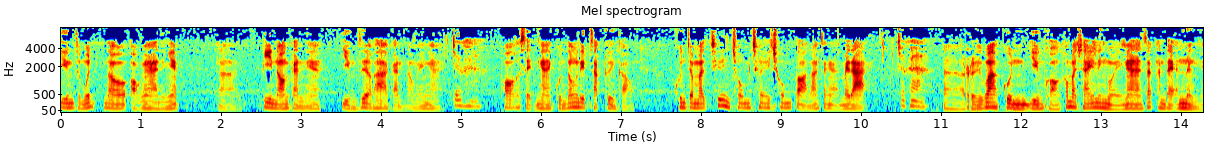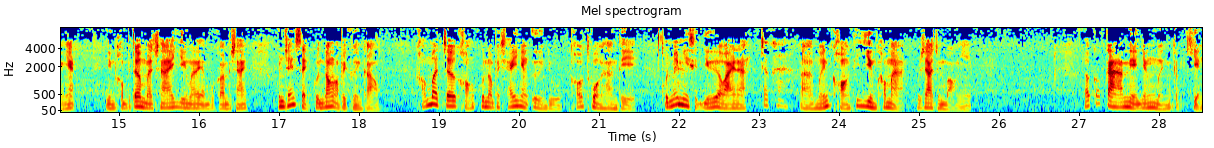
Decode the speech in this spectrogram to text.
ยืมสมมุติเราออกงานอย่างเงี้ยอ่าพี่น้องกันเนี้ย ยืมเสื้อผ้ากันเอาง่ายเจ้าค่ะๆพอเสร็จงานคุณต้องรีบซักคืนเขา คุณจะมาชื่นชมเชยชมต่อหลังจากงานไม่ได้เจ้าค่ะอ่าหรือว่าคุณยืมของเข้ามาใช้ในหน่วยงานสักอันใดอันหนึ่งอย่างเงี้ยยืมคอมพิวเตอร์มาใช้ยืมอะไรอุปกรณ์มาใช้ คุณใช้เสร็จคุณต้องเอาไปคืนเขาเขามาเจอของคุณเอาไปใช้อย่างอื่นอยู่เขาทวงทันที คุณไม่มีสิทธิ์ยื้อเอาไว้นะเจ้าค่ะอ่าเหมือนของที่ยืมเข้ามาพระเจ้าจึงบอกงี้ แล้วก็กามเนี่ยยังเหมือนกับเขียง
